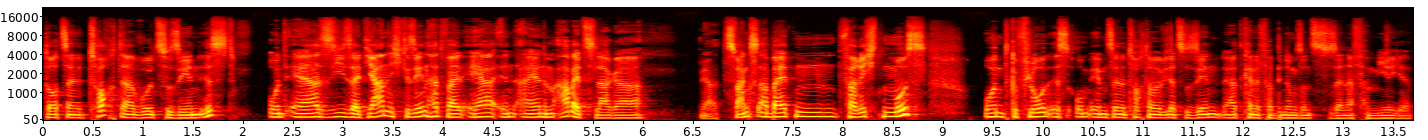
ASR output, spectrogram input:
dort seine Tochter wohl zu sehen ist und er sie seit Jahren nicht gesehen hat, weil er in einem Arbeitslager ja, Zwangsarbeiten verrichten muss und geflohen ist, um eben seine Tochter mal wieder zu sehen. Er hat keine Verbindung sonst zu seiner Familie.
